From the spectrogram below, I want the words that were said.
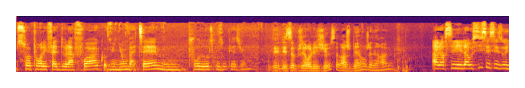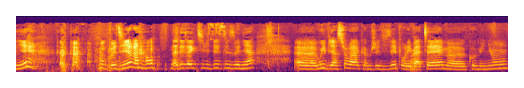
soit pour les fêtes de la foi, communion, baptême, ou pour d'autres occasions. Les objets religieux, ça marche bien en général? Alors là aussi c'est saisonnier, on peut dire. On a des activités saisonnières. Euh, oui, bien sûr, voilà, comme je disais, pour les Ouais. baptêmes, communion.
